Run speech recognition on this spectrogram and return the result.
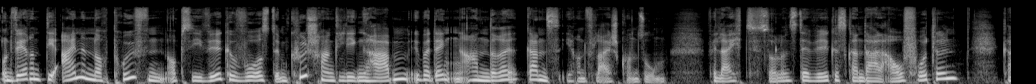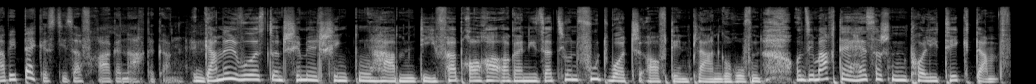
Und während die einen noch prüfen, ob sie Wilkewurst im Kühlschrank liegen haben, überdenken andere ganz ihren Fleischkonsum. Vielleicht soll uns der Wilke-Skandal aufrütteln? Gabi Beck ist dieser Frage nachgegangen. Gammelwurst und Schimmelschinken haben die Verbraucherorganisation Foodwatch auf den Plan gerufen. Und sie macht der hessischen Politik Dampf.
